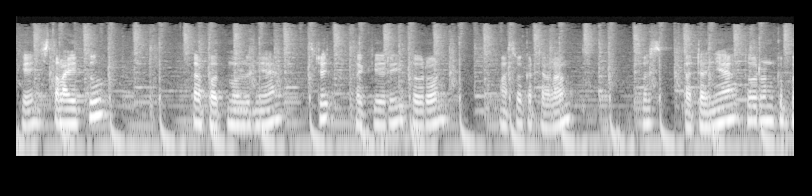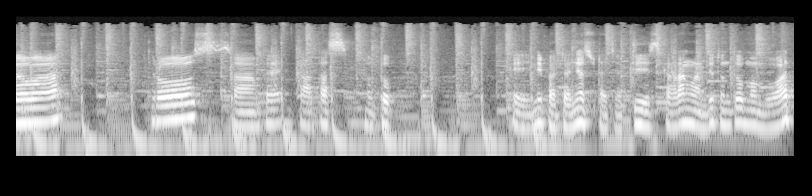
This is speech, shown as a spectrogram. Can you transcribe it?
Oke setelah itu kita buat mulutnya straight ke kiri turun masuk ke dalam. Terus badannya turun ke bawah terus sampai ke atas nutup. Oke ini badannya sudah jadi. Sekarang lanjut untuk membuat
